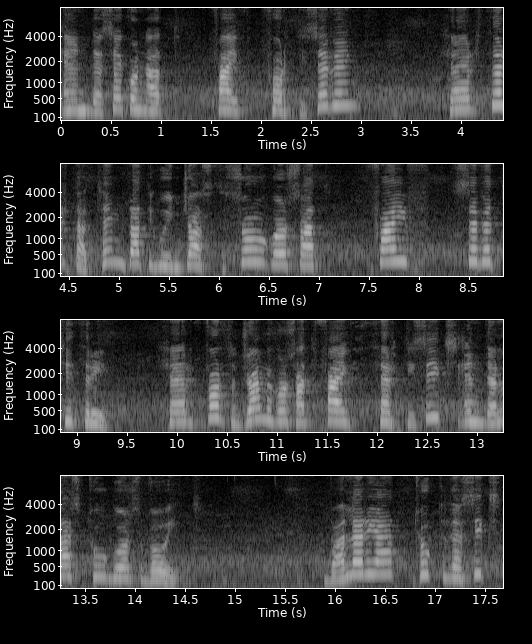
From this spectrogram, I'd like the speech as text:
and the second at 547. Her third attempt that we just saw was at 573. Her fourth jump was at 536 and the last two was void. Valeriya took the sixth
